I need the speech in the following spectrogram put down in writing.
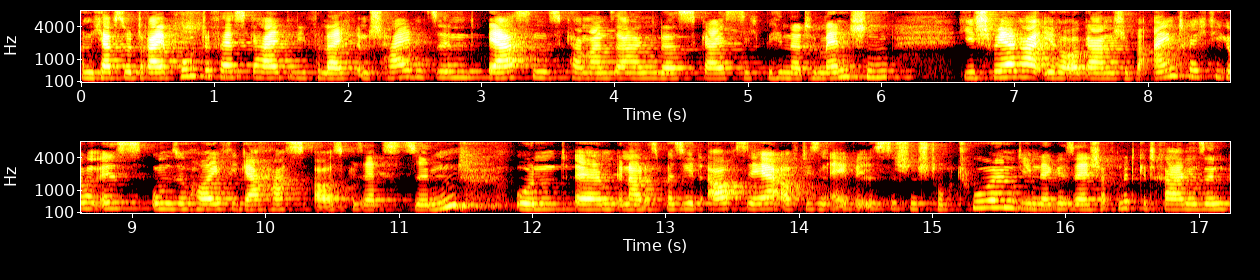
Und ich habe so drei Punkte festgehalten, die vielleicht entscheidend sind. Erstens kann man sagen, dass geistig behinderte Menschen Je schwerer ihre organische Beeinträchtigung ist, umso häufiger Hass ausgesetzt sind. Und ähm, genau das basiert auch sehr auf diesen ableistischen Strukturen, die in der Gesellschaft mitgetragen sind.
